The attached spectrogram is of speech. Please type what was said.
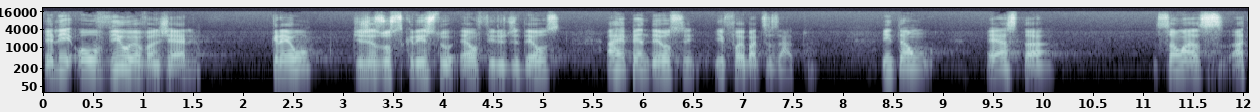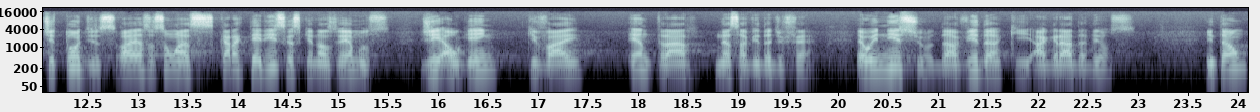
Ele ouviu o evangelho, creu que Jesus Cristo é o Filho de Deus, arrependeu-se e foi batizado. Então, estas são as atitudes, essas são as características que nós vemos de alguém que vai entrar nessa vida de fé é o início da vida que agrada a Deus. Então,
